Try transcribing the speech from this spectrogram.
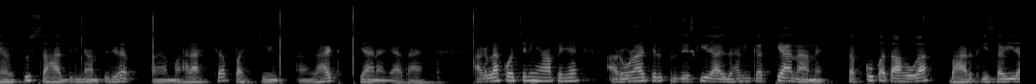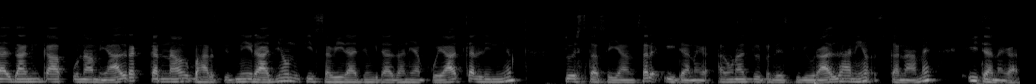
यहाँ तो सहाद्री नाम से जो है महाराष्ट्र का पश्चिमी घाट जाना जाता है। अगला क्वेश्चन यहाँ पे है, अरुणाचल प्रदेश की राजधानी का क्या नाम है? सबको पता होगा, भारत की सभी राजधानी का आपको नाम याद रख, करना होगा। भारत कितने राज्य हैं, उनकी सभी राज्यों की राजधानी आपको याद कर लेनी है। तो इसका सही आंसर ईटानगर, अरुणाचल प्रदेश की जो राजधानी है, उसका नाम है ईटानगर।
